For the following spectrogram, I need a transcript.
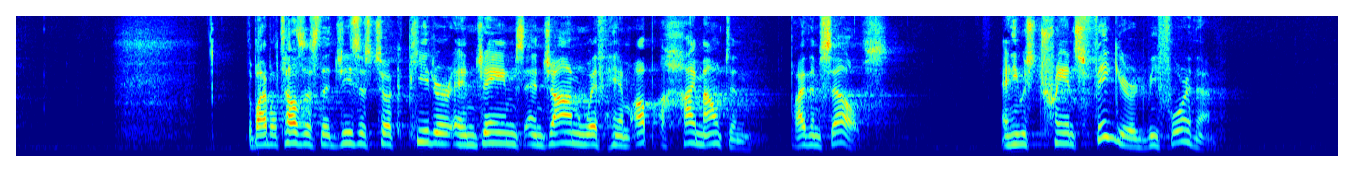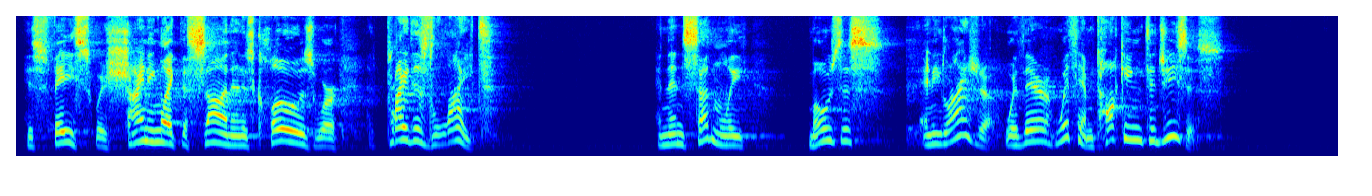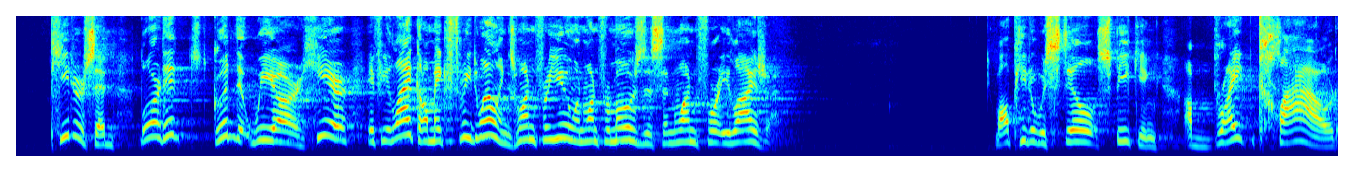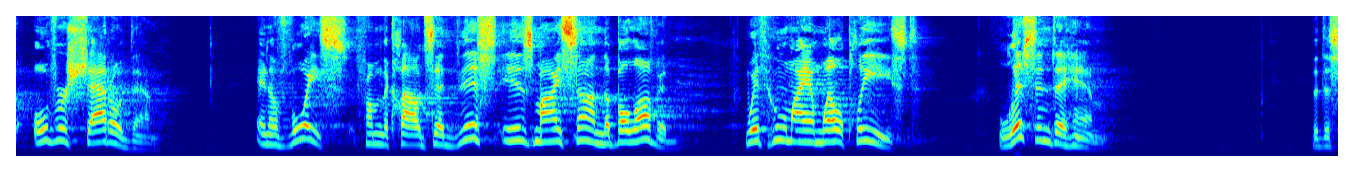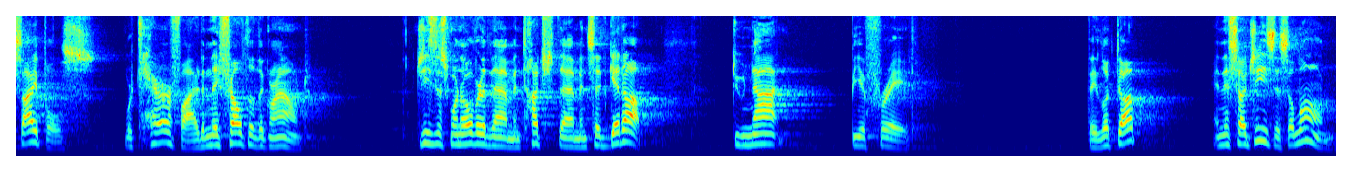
The Bible tells us that Jesus took Peter and James and John with him up a high mountain by themselves and he was transfigured before them. His face was shining like the sun, and his clothes were bright as light. And then suddenly, Moses and Elijah were there with him, talking to Jesus. Peter said, Lord, it's good that we are here. If you like, I'll make three dwellings one for you, and one for Moses, and one for Elijah. While Peter was still speaking, a bright cloud overshadowed them. And a voice from the cloud said, This is my son, the beloved, with whom I am well pleased. Listen to him. The disciples were terrified and they fell to the ground. Jesus went over to them and touched them and said, Get up. Do not be afraid. They looked up and they saw Jesus alone.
